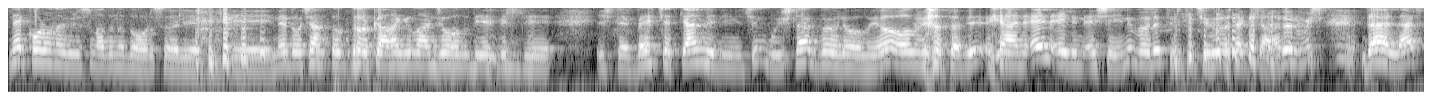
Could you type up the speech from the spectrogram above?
Ne koronavirüsün adını doğru söyleyebildi, ne doçent doktor Kaan Yılancıoğlu diyebildi. İşte Behçet gelmediğin için bu işler böyle oluyor. Olmuyor tabii. Yani el elin eşeğini böyle türkü çığırarak çağırırmış derler.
